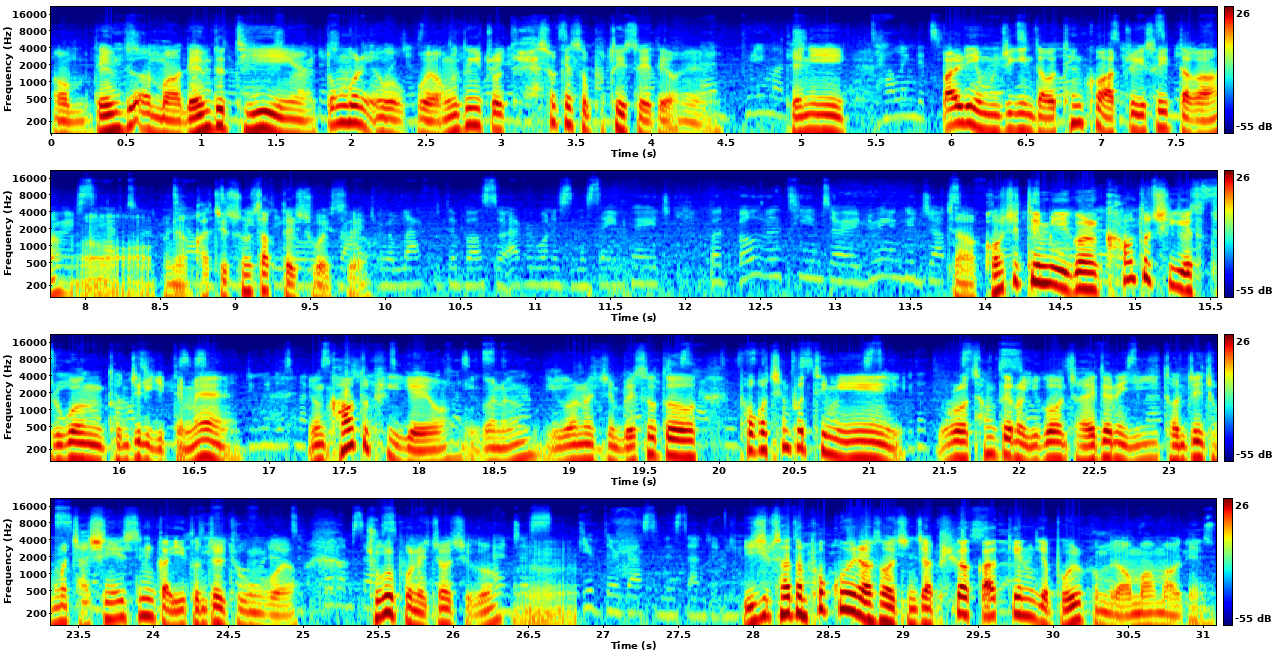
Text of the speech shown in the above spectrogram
어, 네임드 어, 뭐 네임드 뒤 똥머리 어, 뭐 엉덩이 쪽에 계속해서 붙어 있어야 돼요. 예. 괜히 빨리 움직인다고 탱커 앞쪽에 서 있다가 어, 그냥 같이 순삭될 수가 있어요. 자, 거치팀이 이걸 카운터 치기 위해서 들고 온 던질이기 때문에 이건 카운터 픽이에요. 이거는 이거는 지금 메소드 퍼거 침프 팀이 로 상대로 이건 저희들은 이 던전이 정말 자신이 있으니까 이 던전을 죽은 거예요. 죽을 뻔했죠 지금. 음. 24단 포코이라서 진짜 피가 깎이는 게 보일 겁니다. 어마어마하게.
